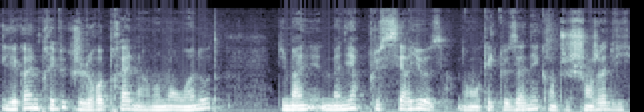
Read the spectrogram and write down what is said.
il est quand même prévu que je le reprenne à un moment ou un autre d'une mani- manière plus sérieuse dans quelques années quand je changerai de vie.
